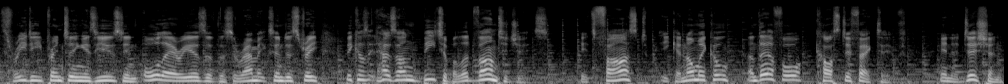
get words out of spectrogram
3D printing is used in all areas of the ceramics industry because it has unbeatable advantages. It's fast, economical, and therefore cost effective. In addition,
